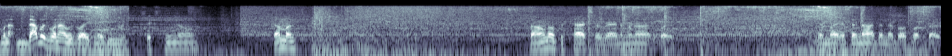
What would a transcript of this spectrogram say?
When I, that was when I was like maybe 16 though. Come on. So I don't know if the attacks are random or not, but they might. If they're not, then they're both left side.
